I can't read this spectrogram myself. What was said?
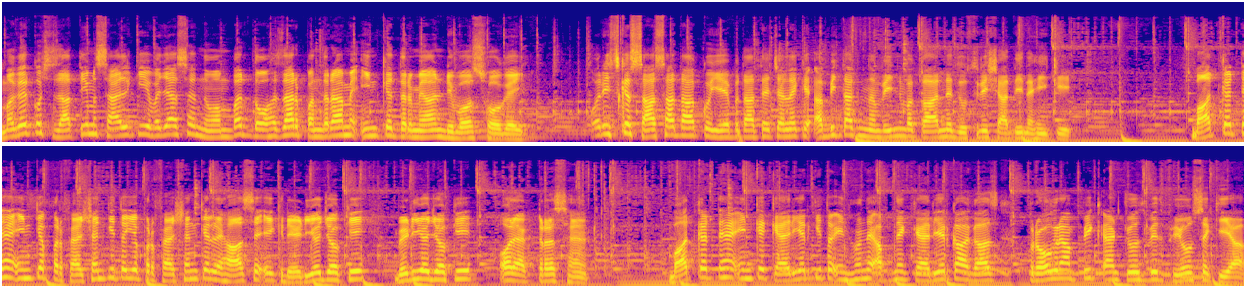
मगर कुछ ज़ाती मसाइल की वजह से नवंबर 2015 में इनके दरमियान डिवोर्स हो गई। और इसके साथ साथ आपको ये बताते चलें कि अभी तक नवीन वकार ने दूसरी शादी नहीं की। बात करते हैं इनके प्रोफेशन की। तो ये प्रोफेशन के लिहाज से एक रेडियो जॉकी वीडियो जॉकी और एक्ट्रेस हैं। बात करते हैं इनके कैरियर की तो इन्होंने अपने कैरियर का आगाज़ program pick and choose with fuse से किया।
